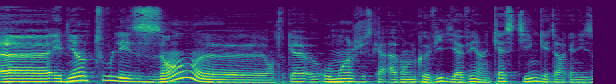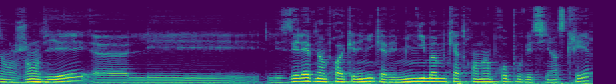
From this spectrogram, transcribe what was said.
Euh, eh bien, tous les ans, euh, en tout cas au moins jusqu'à avant le Covid, il y avait un casting qui était organisé en janvier. Euh, les, les élèves d'impro académique qui avaient minimum 4 ans d'impro pouvaient s'y inscrire.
